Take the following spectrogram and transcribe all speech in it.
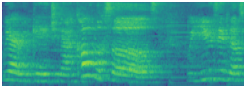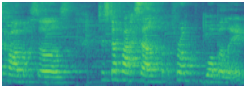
we are engaging our core muscles. We're using those core muscles to stop ourselves from wobbling.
